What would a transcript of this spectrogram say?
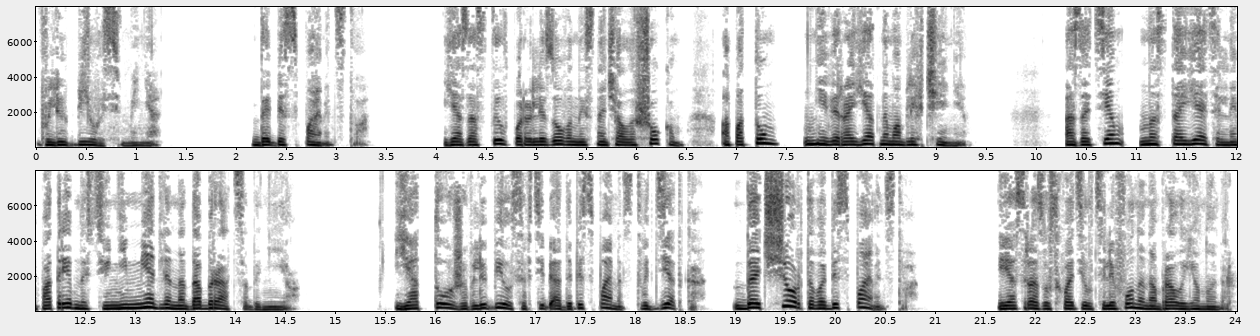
влюбилась в меня до беспамятства. Я застыл парализованный сначала шоком, а потом невероятным облегчением, а затем настоятельной потребностью немедленно добраться до нее. Я тоже влюбился в тебя до беспамятства, детка. До чертова беспамятства. Я сразу схватил телефон и набрал ее номер.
